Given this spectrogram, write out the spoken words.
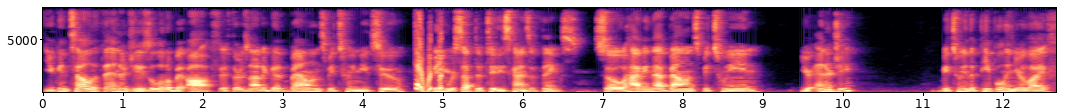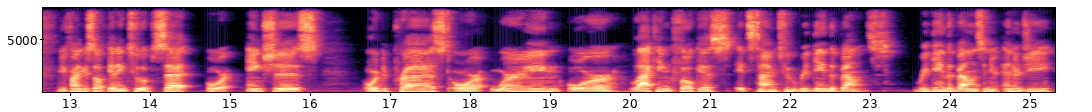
you can tell if the energy is a little bit off, if there's not a good balance between you two, being receptive to these kinds of things. So, having that balance between your energy, between the people in your life, you find yourself getting too upset or anxious or depressed or worrying or lacking focus, it's time to regain the balance. Regain the balance in your energy,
